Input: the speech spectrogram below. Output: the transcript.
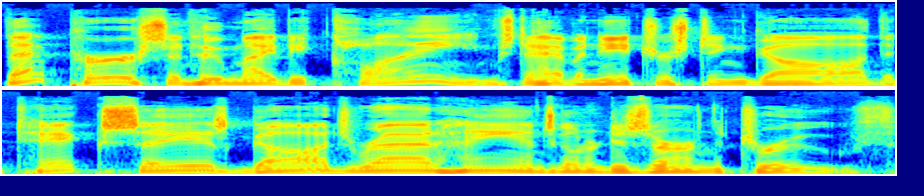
That person who maybe claims to have an interest in God, the text says God's right hand is going to discern the truth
